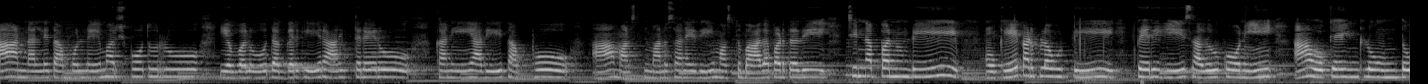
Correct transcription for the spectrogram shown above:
ఆ అన్నల్ని తమ్ముల్ని మర్చిపోతుర్రు. ఎవరు దగ్గరికి రానిత్తలేరు. కానీ అది తప్పు. ఆ మస్తు మనసు అనేది మస్తు బాధపడుతుంది. చిన్నప్పటి నుండి ఒకే కడుపులో పుట్టి పెరిగి చదువుకొని ఆ ఒకే ఇంట్లో ఉంటూ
